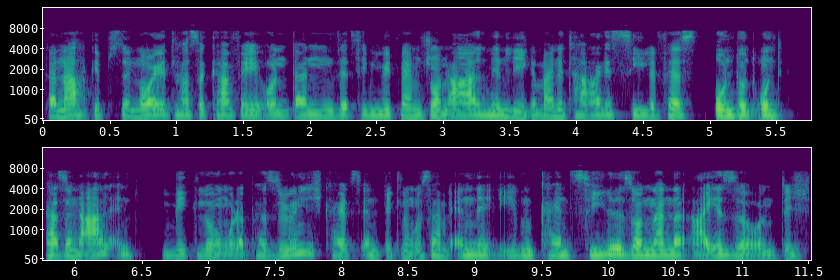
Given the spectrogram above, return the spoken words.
Danach gibt's eine neue Tasse Kaffee und dann setze ich mich mit meinem Journal hin, lege meine Tagesziele fest und, und, und. Personalentwicklung oder Persönlichkeitsentwicklung ist am Ende eben kein Ziel, sondern eine Reise. Und ich,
